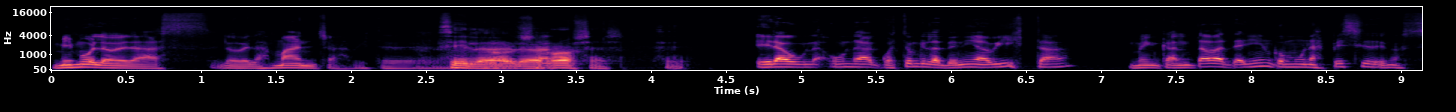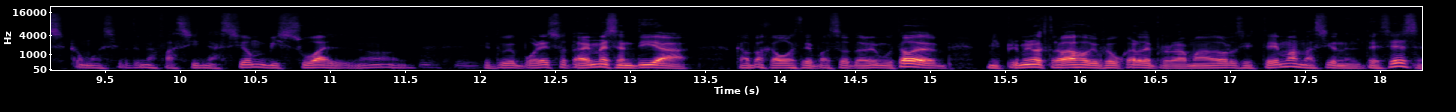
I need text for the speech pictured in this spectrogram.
mismo lo de las, lo de las manchas, ¿viste? sí, lo, de Rosas, sí. Era una, una cuestión que la tenía vista, me encantaba, tenían como una especie de, no sé cómo decirte, una fascinación visual, ¿no? Que tuve por eso. También me sentía, capaz que a vos te pasó también, Gustavo, mis primeros trabajos que fui a buscar de programador de sistemas me hacían el TCS.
